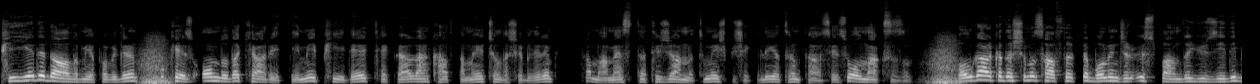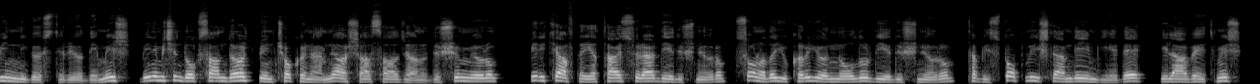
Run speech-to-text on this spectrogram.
P'ye de dağılım yapabilirim. Bu kez Ondo'da kar ettiğimi P'de tekrardan katlamaya çalışabilirim. Tamamen strateji anlatımı hiçbir şekilde yatırım tavsiyesi olmaksızın. Tolga arkadaşımız haftalıkta Bollinger üst bandı 107 binini gösteriyor demiş. Benim için 94 bin çok önemli aşağı salacağını düşünmüyorum. Bir iki hafta yatay sürer diye düşünüyorum. Sonra da yukarı yönlü olur diye düşünüyorum. Tabii stoplu işlemdeyim diye de ilave etmiş.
